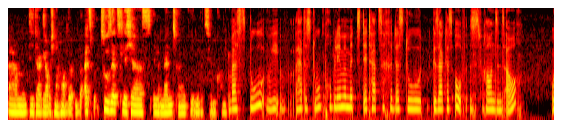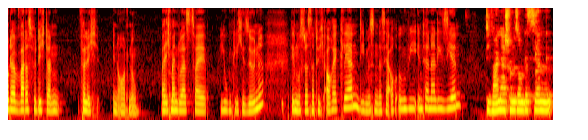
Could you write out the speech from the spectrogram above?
Ähm, die da, glaube ich, nochmal als zusätzliches Element irgendwie in die Beziehung kommen. Was du, wie, hattest du Probleme mit der Tatsache, dass du gesagt hast, oh, Frauen sind es auch? Oder war das für dich dann völlig in Ordnung. Weil ich meine, du hast zwei jugendliche Söhne. Denen musst du das natürlich auch erklären. Die müssen das ja auch irgendwie internalisieren. Die waren ja schon so ein bisschen.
